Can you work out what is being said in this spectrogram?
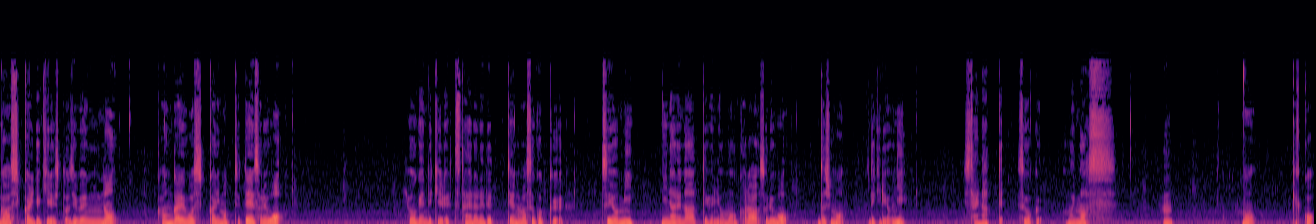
がしっかりできる人自分の考えをしっかり持っててそれを表現できる伝えられるっていうのはすごく強みになるなっていうふうに思うからそれを私もできるようにしたいなってすごく思います。うん。もう結構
